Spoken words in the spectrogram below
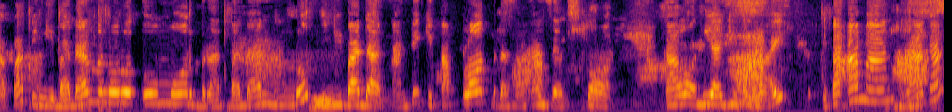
apa tinggi badan menurut umur, berat badan menurut tinggi badan. Nanti kita plot berdasarkan Z score. Kalau dia gizi baik, kita aman, ya kan?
